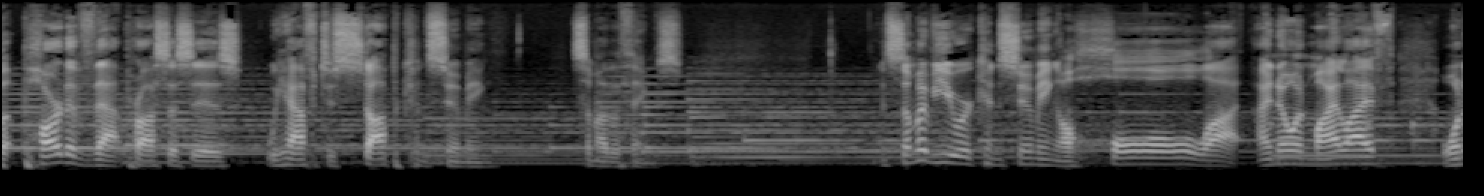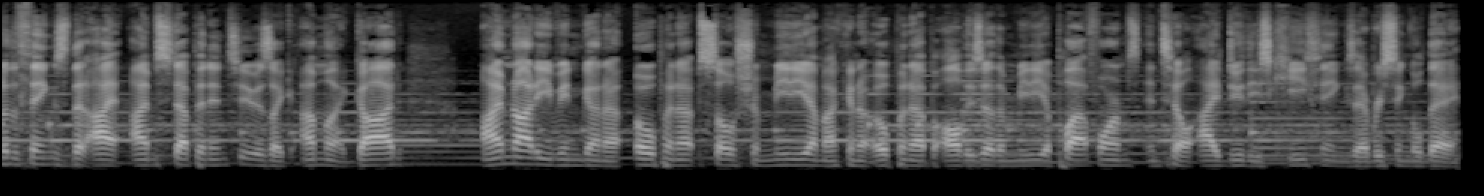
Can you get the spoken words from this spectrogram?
But part of that process is we have to stop consuming some other things. And some of you are consuming a whole lot. I know in my life, one of the things that I, I'm stepping into is like, I'm like, God, I'm not even to open up social media. I'm not to open up all these other media platforms until I do these key things every single day.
